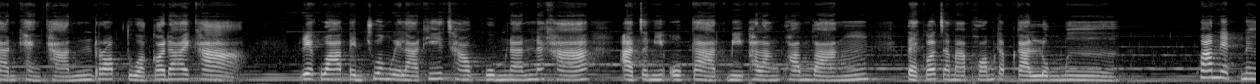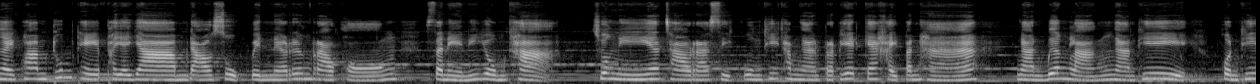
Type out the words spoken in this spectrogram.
การแข่งขันรอบตัวก็ได้ค่ะ เรียกว่าเป็นช่วงเวลาที่ชาวกลุ่มนั้นนะคะ อาจจะมีโอกาสมีพลังความหวัง แต่ก็จะมาพร้อมกับการลงมือ ความเหน็ดเหนื่อยความทุ่มเทพยายาม ดาวสุขเป็นในเรื่องราวของเสน่ห์นิยมค่ะ ช่วงนี้ชาวราศีกุมที่ทำงานประเภทแก้ไขปัญหา งานเบื้องหลังงานที่คนที่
